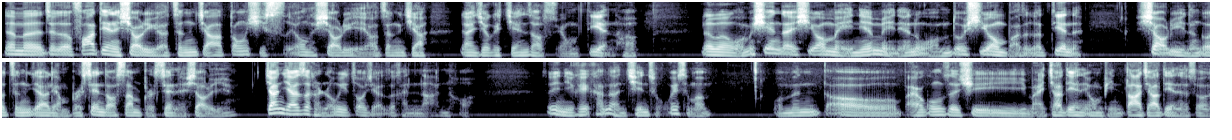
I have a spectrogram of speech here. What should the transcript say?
那么这个发电的效率要增加，东西使用的效率也要增加，那你就可以减少使用电哈。那么我们现在希望每年每年的，我们都希望把这个电的效率能够增加两 percent 到三 percent 的效率，讲起来是很容易，做起来是很难哈。所以你可以看得很清楚，为什么我们到百货公司去买家电用品、大家电的时候，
